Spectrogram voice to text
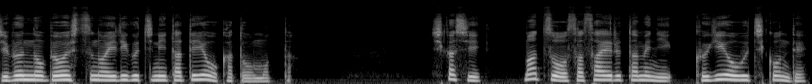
自分の病室の入り口に立てようかと思った。しかし、松を支えるために釘を打ち込んで、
